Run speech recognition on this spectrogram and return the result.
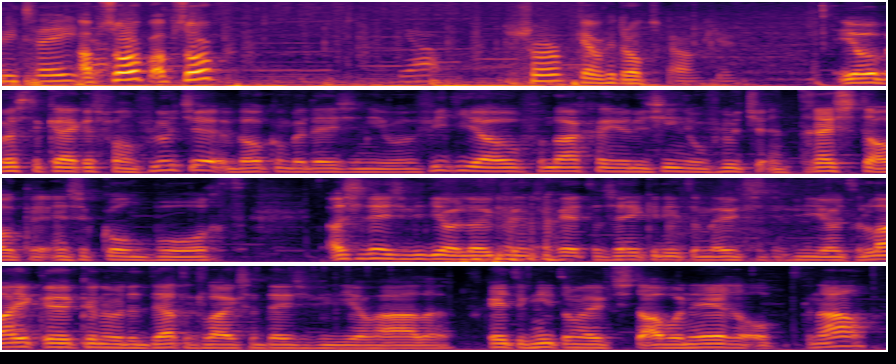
Speed 2. Absorb, absorb. Ja. Absorb. Ik heb hem gedropt. Dank je. Yo beste kijkers van Vloedje, welkom bij deze nieuwe video. Vandaag gaan jullie zien hoe Vloedje een trash talker in zijn kont boort. Als je deze video leuk vindt, vergeet dan zeker niet om eventjes de video te liken. Kunnen we de 30 likes op deze video halen. Vergeet ook niet om eventjes te abonneren op het kanaal.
